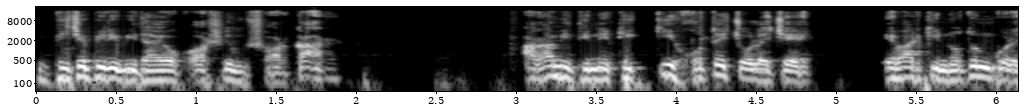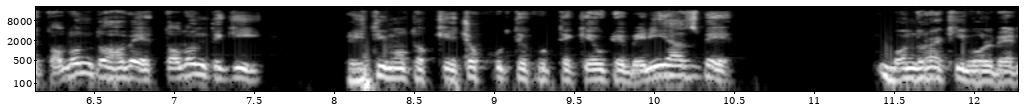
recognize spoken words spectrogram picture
বিজেপির বিধায়ক অসীম সরকার, আগামী দিনে ঠিক কি হতে চলেছে? এবার কি নতুন করে তদন্ত হবে? তদন্তে কি রীতিমতো কেচো খুঁড়তে খুঁড়তে কেউটে বেরিয়ে আসবে? বন্ধুরা কি বলবেন?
